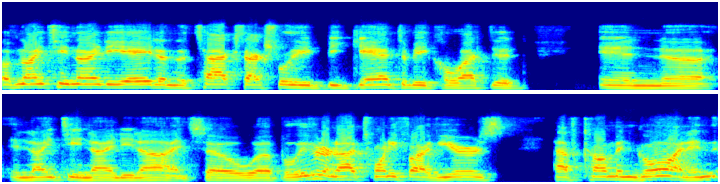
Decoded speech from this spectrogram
of 1998, and the tax actually began to be collected in uh, in 1999. So, uh, believe it or not, 25 years have come and gone, and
